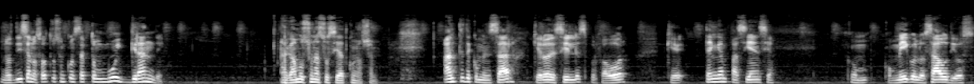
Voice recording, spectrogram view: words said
nos dice a nosotros un concepto muy grande. Hagamos una sociedad con Hashem. Antes de comenzar, quiero decirles, por favor, que tengan paciencia conmigo los audios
